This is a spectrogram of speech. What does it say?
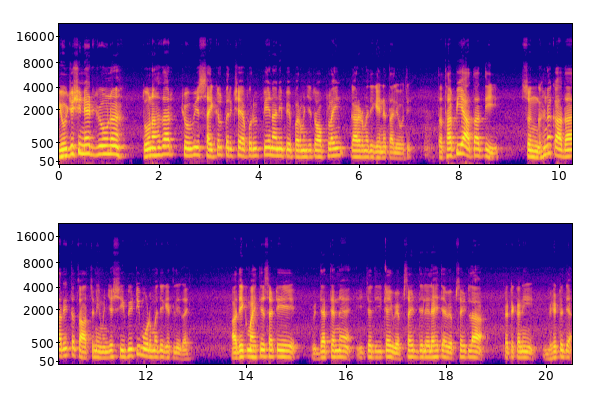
यू जी सी नेट जून दोन हजार चोवीस सायकल परीक्षा यापूर्वी पेन आणि पेपर म्हणजेच ऑफलाईन गार्डमध्ये घेण्यात आले होते. तथापि आता ती संगणक आधारित चाचणी म्हणजे सी बी टी मोडमध्ये घेतली जाईल. अधिक माहितीसाठी विद्यार्थ्यांना इत्यादी जी काही वेबसाईट दिलेली आहे त्या वेबसाईटला त्या ठिकाणी भेट द्या.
